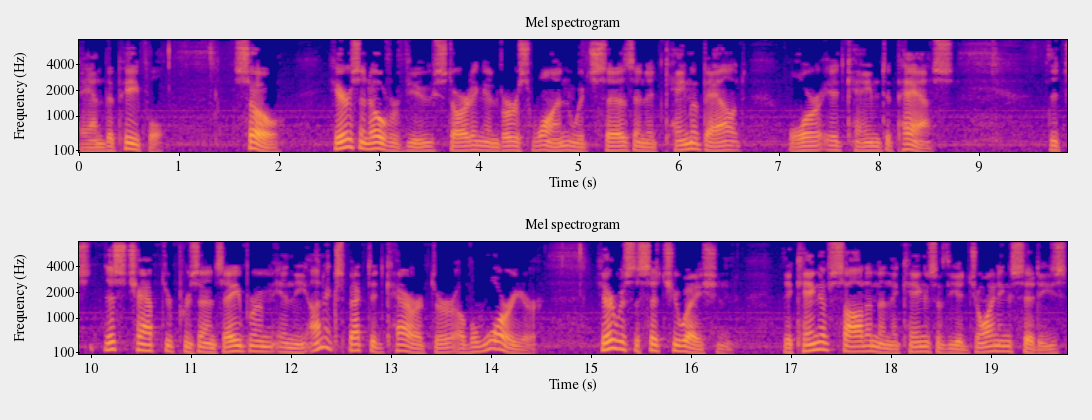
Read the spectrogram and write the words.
and the people. So, here's an overview starting in verse 1, which says, And it came about, or it came to pass. This chapter presents Abram in the unexpected character of a warrior. Here was the situation. The king of Sodom and the kings of the adjoining cities,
